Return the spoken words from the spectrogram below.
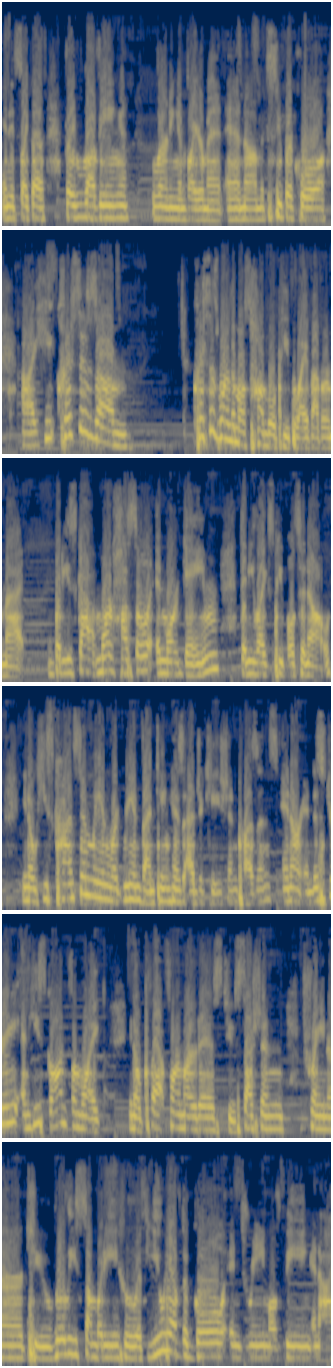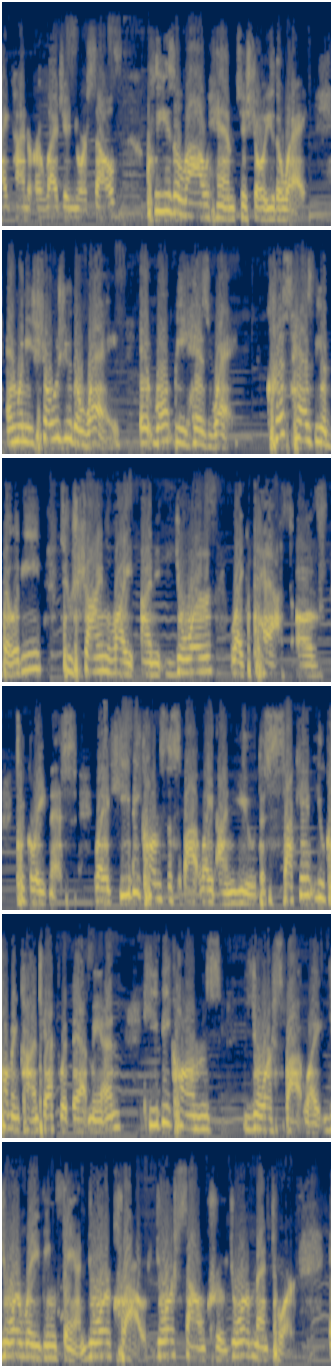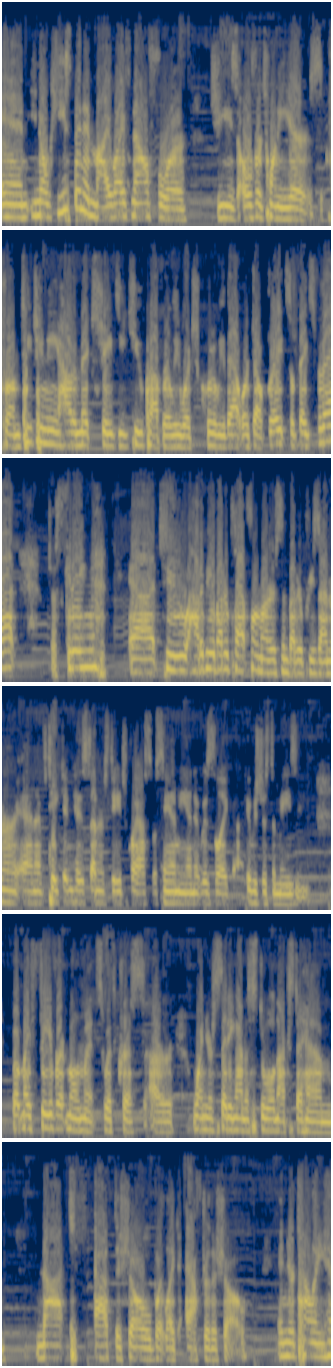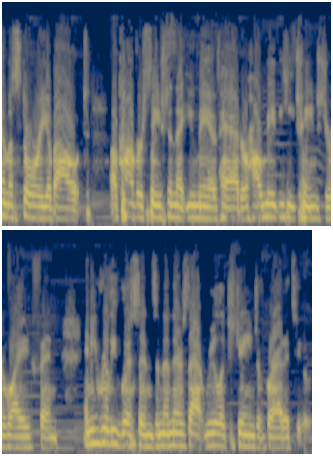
and it's like a very loving learning environment. And um, it's super cool. Uh, he chris is um, chris is one of the most humble people i've ever met but he's got more hustle and more game than he likes people to know. You know, he's constantly in re- reinventing his education presence in our industry, and he's gone from like, you know, platform artist to session trainer to really somebody who, if you have the goal and dream of being an icon or legend yourself, please allow him to show you the way. And when he shows you the way, it won't be his way. Chris has the ability to shine light on your like path of to greatness. Like he becomes the spotlight on you. The second you come in contact with that man, he becomes your spotlight, your raving fan, your crowd, your sound crew, your mentor. And you know, he's been in my life now for geez, over 20 years from teaching me how to mix shades EQ properly, which clearly that worked out great. So thanks for that. Just kidding. Uh, to how to be a better platform artist and better presenter. And I've taken his center stage class with Sammy, and it was like, it was just amazing. But my favorite moments with Chris are when you're sitting on a stool next to him, not at the show, but like after the show. And you're telling him a story about a conversation that you may have had or how maybe he changed your life and and he really listens. And then there's that real exchange of gratitude.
